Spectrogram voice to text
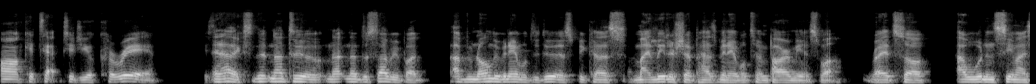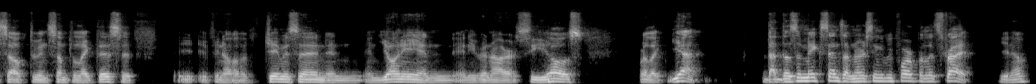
architected your career. And Alex, not to not not to stop you, but I've only been able to do this because my leadership has been able to empower me as well, right? So I wouldn't see myself doing something like this if if you know if Jameson and and Yoni and and even our CEOs were like, yeah, that doesn't make sense. I've never seen it before, but let's try it. You know,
